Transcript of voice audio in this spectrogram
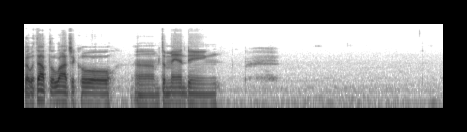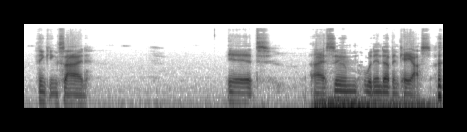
but without the logical, um, demanding, thinking side, it, I assume, would end up in chaos. there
